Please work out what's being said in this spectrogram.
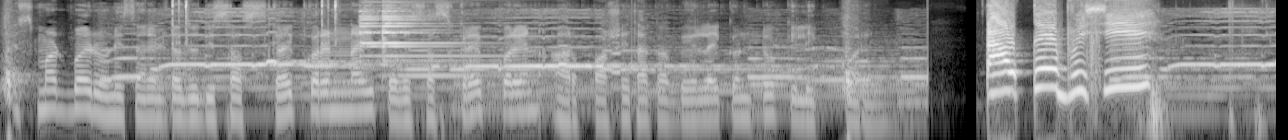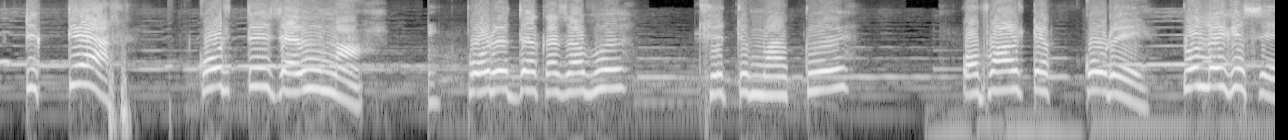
Smart boy Roni চ্যানেলটা যদি subscribe করেন নাই, তবে সাবস্ক্রাইব করেন আর পাশে থাকা বেল আইকনটাও ক্লিক করেন। কাউকে বেশি টিকার করতে যাই না। পরে দেখা যাবে সে তোমাকে ওভারটেক করে চলে গেছে।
